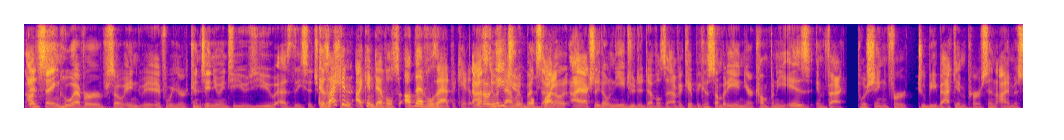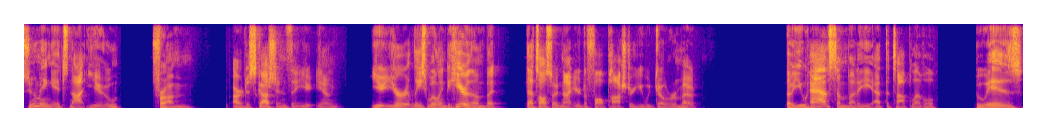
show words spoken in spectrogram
I'm saying whoever. So in, if we are continuing to use you as the situation, because I can I can devil's I'll devil's advocate it. I Let's don't do need that you, way. but We'll I don't. I actually don't need you to devil's advocate because somebody in your company is in fact pushing for to be back in person. I'm assuming it's not you from our discussions that you you know you you're at least willing to hear them, but that's also not your default posture. You would go remote. So you have somebody at the top level who is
